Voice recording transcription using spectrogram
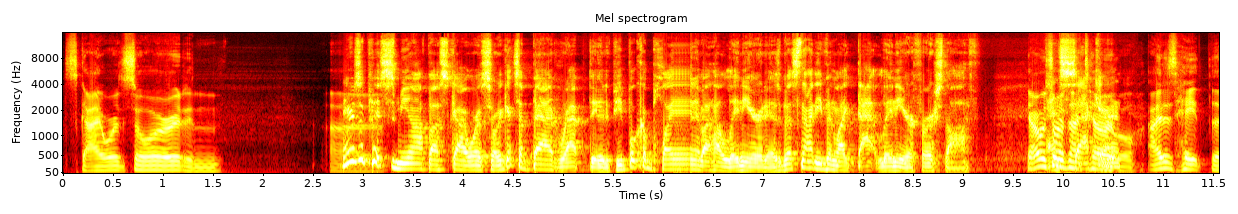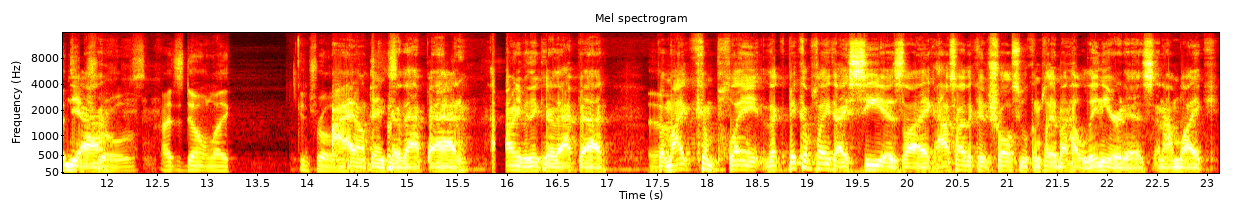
Skyward Sword and. Uh, Here's what pisses me off about Skyward Sword. It gets a bad rep, dude. People complain about how linear it is, but it's not even like that linear. First off, Skyward Sword's not second- terrible. I just hate the Yeah. controls. I just don't like controls. I don't think they're that bad. I don't even think they're that bad. Yeah. But my complaint, the big complaint I see is like outside the controls, people complain about how linear it is, and I'm like,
